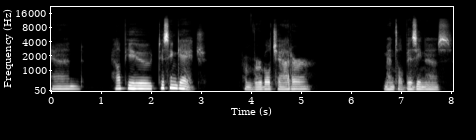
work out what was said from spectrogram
and help you disengage from verbal chatter, mental busyness.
